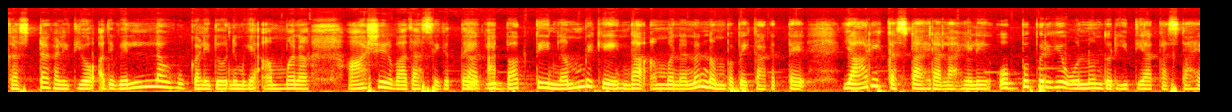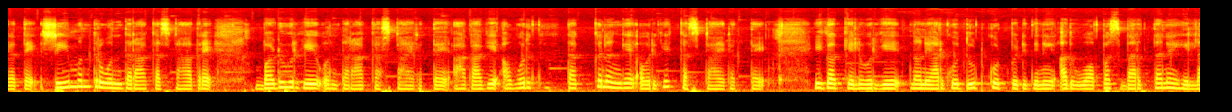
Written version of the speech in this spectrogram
ಕಷ್ಟಗಳಿದೆಯೋ ಅದೆಲ್ಲವೂ ಕಳೆದು ನಿಮಗೆ ಅಮ್ಮನ ಆಶೀರ್ವಾದ ಸಿಗುತ್ತೆ. ಈ ಭಕ್ತಿ ನಂಬಿಕೆಯಿಂದ ಅಮ್ಮನನ್ನು ನಂಬಬೇಕಾಗುತ್ತೆ ಯಾರಿಗೆ ಕಷ್ಟ ಇರಲ್ಲ ಹೇಳಿ, ಒಬ್ಬೊಬ್ಬರಿಗೆ ಒಂದೊಂದು ರೀತಿಯ ಕಷ್ಟ ಇರುತ್ತೆ. ಶ್ರೀಮಂತರು ಒಂಥರ ಕಷ್ಟ ಆದರೆ ಬಡವರಿಗೆ ಒಂಥರ ಕಷ್ಟ ಇರುತ್ತೆ. ಹಾಗಾಗಿ ಅವ್ರದ್ದು ತಕ್ಕನಂಗೆ ಅವರಿಗೆ ಕಷ್ಟ ಇರುತ್ತೆ. ಈಗ ಕೆಲವರಿಗೆ ನಾನು ಯಾರಿಗೂ ದುಡ್ಡು ಕೊಟ್ಬಿಟ್ಟಿದ್ದೀನಿ, ಅದು ವಾಪಸ್ ಬರ್ತಾನೆ ಇಲ್ಲ.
